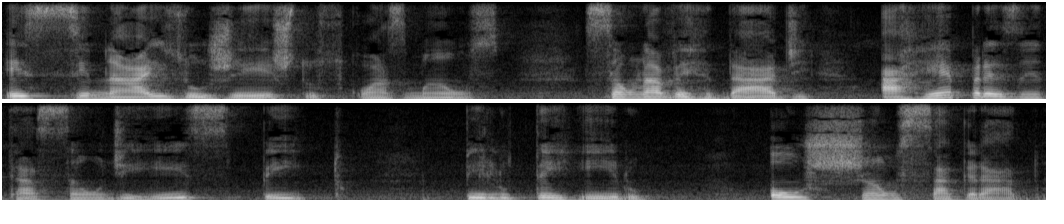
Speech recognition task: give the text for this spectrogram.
esses sinais ou gestos com as mãos são, na verdade, a representação de respeito pelo terreiro ou chão sagrado,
